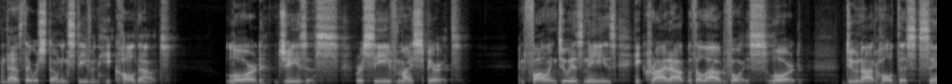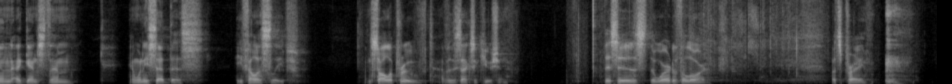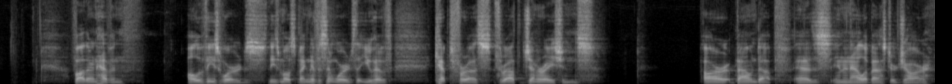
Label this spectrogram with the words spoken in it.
And as they were stoning Stephen, he called out, Lord Jesus, receive my spirit. And falling to his knees, he cried out with a loud voice, Lord, do not hold this sin against them. And when he said this, he fell asleep. And Saul approved of his execution. This is the word of the Lord. Let's pray. Father in heaven, all of these words, these most magnificent words that you have kept for us throughout the generations, are bound up as in an alabaster jar.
